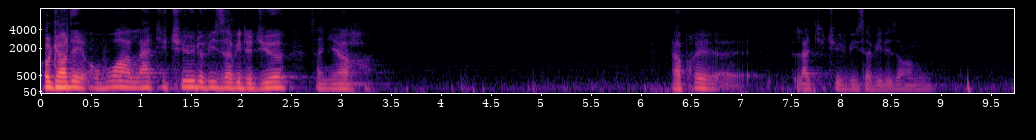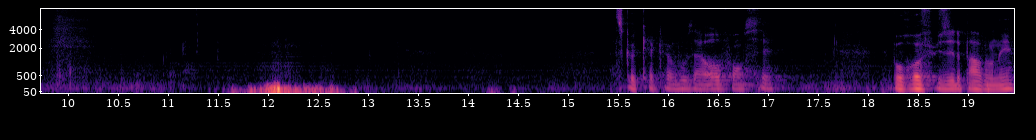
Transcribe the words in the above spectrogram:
Regardez, on voit l'attitude vis-à-vis de Dieu, Seigneur. Après, euh, l'attitude vis-à-vis des hommes. Est-ce que quelqu'un vous a offensé? Vous refusez de pardonner?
